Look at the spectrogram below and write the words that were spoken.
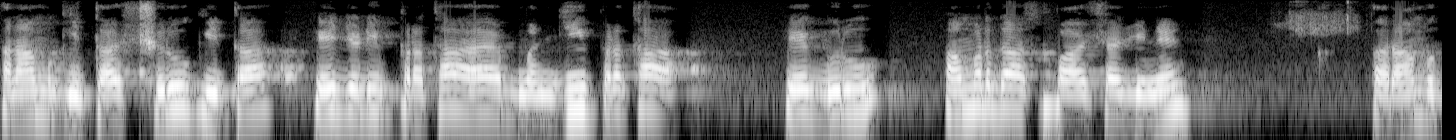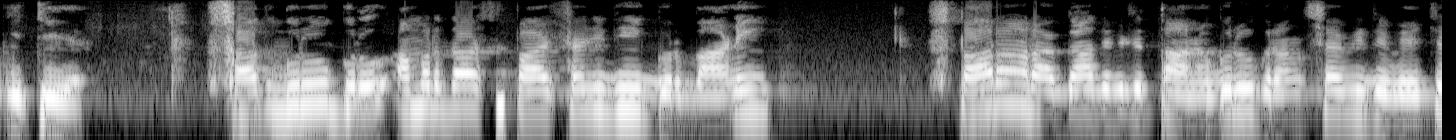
ਆਰੰਭ ਕੀਤਾ, ਸ਼ੁਰੂ ਕੀਤਾ। ਇਹ ਜਿਹੜੀ ਪ੍ਰਥਾ ਹੈ, ਮੰਜੀ ਪ੍ਰਥਾ, ਇਹ ਗੁਰੂ ਅਮਰਦਾਸ ਪਾਤਸ਼ਾਹ ਜੀ ਨੇ ਆਰੰਭ ਕੀਤੀ ਹੈ। ਸਤਿਗੁਰੂ ਗੁਰੂ ਅਮਰਦਾਸ ਪਾਤਸ਼ਾਹ ਜੀ ਦੀ ਗੁਰਬਾਣੀ 17 ਰਾਗਾਂ ਦੇ ਵਿੱਚ ਧੰਨ ਗੁਰੂ ਗ੍ਰੰਥ ਸਾਹਿਬ ਜੀ ਦੇ ਵਿੱਚ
